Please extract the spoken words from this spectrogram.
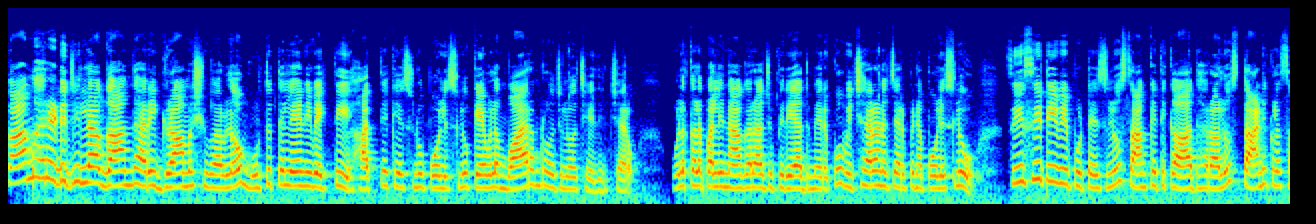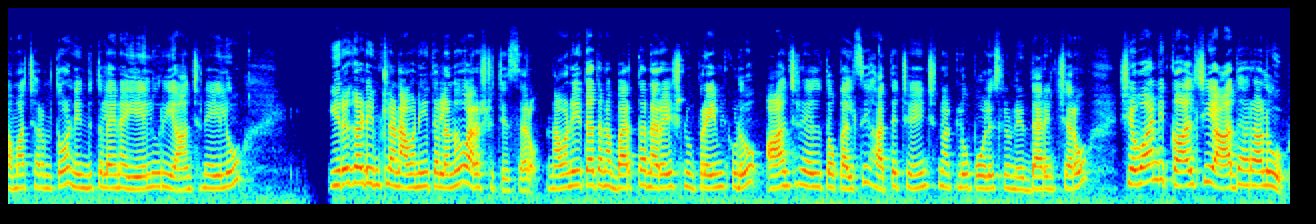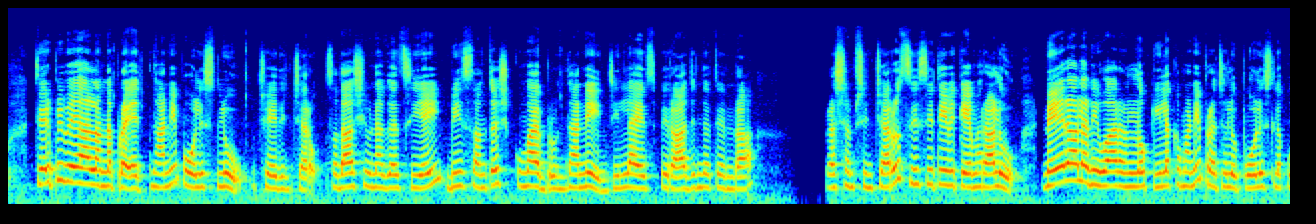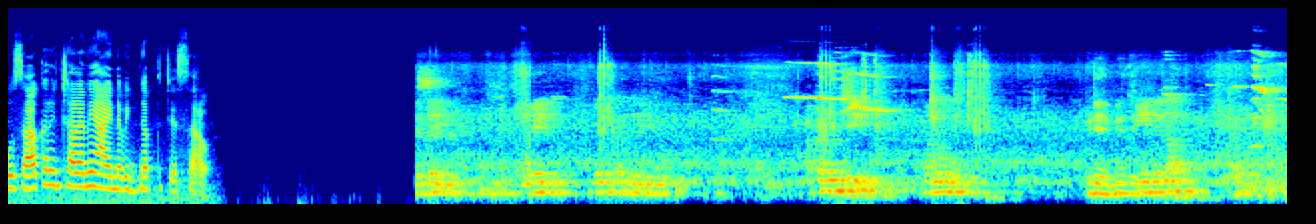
కామారెడ్డి జిల్లా గాంధారి గ్రామ శివారులో గుర్తు తెలియని వ్యక్తి హత్య కేసును పోలీసులు కేవలం వారం రోజుల్లో ఛేదించారు. ములకలపల్లి నాగరాజు ఫిర్యాదు మేరకు విచారణ జరిపిన పోలీసులు సీసీటీవీ ఫుటేజ్లు సాంకేతిక ఆధారాలు స్థానికుల సమాచారంతో నిందితులైన ఏలూరి ఆంజనేయులు ఇరగడింట్ల నవనీతలను అరెస్టు చేశారు. నవనీత తన భర్త నరేష్ను ప్రేమికుడు ఆంజనేయులతో కలిసి హత్య చేయించినట్లు పోలీసులు నిర్ధారించారు. శవాన్ని కాల్చి ఆధారాలు చెరిపివేయాలన్న ప్రయత్నాన్ని పోలీసులు ఛేదించారు. సదాశివనగర్ సిఐ బి సంతోష్ కుమార్ బృందాన్ని జిల్లా ఎస్పీ రాజేంద్ర చంద్ర ప్రశంసించారు. సీసీటీవీ కెమెరాలు నేరాల నివారణలో కీలకమని ప్రజలు పోలీసులకు సహకరించాలని ఆయన విజ్ఞప్తి చేశారు. అక్కడి నుంచి మనము ఈ నెల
